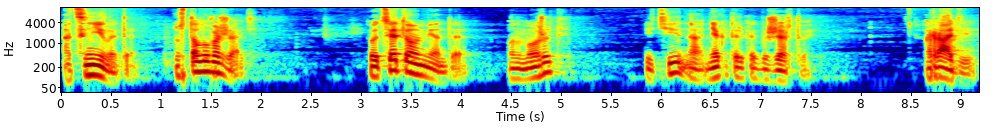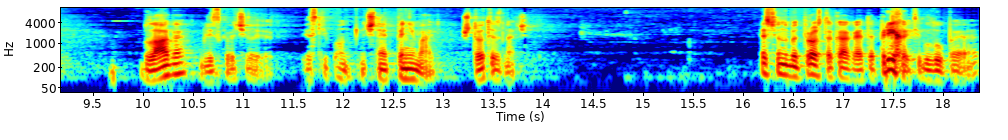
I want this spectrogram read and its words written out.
Оценил это, но стал уважать. И вот с этого момента он может идти на некоторые как бы жертвы ради блага близкого человека, если он начинает понимать, что это значит. Если он будет просто какая-то прихоть глупая,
